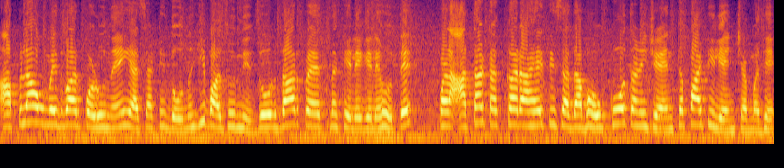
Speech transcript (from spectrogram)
आपला उमेदवार पडू नये यासाठी दोनही बाजूंनी जोरदार प्रयत्न केले गेले होते. पण आता टक्कर आहे ती सदाभाऊ खोत आणि जयंत पाटील यांच्यामध्ये.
